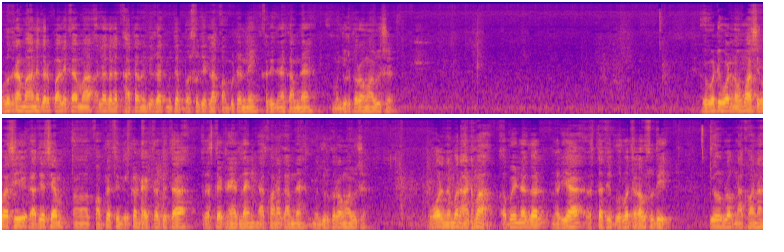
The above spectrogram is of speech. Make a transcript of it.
વડોદરા મહાનગરપાલિકામાં અલગ અલગ ખાતાની જરૂરિયાત મુજબ બસો જેટલા કોમ્પ્યુટરની ખરીદીના કામને મંજૂર કરવામાં આવ્યું છે. વહીવટી વોર્ડ નવમાં સેવાસી રાધેશ્યામ અ, કોમ્પ્લેક્સથી નીલકંઠ હાઈટ તરફ જતા રસ્તે ડ્રેનેજ લાઇન નાખવાના કામને મંજૂર કરવામાં આવ્યું છે. વોર્ડ નંબર આઠમાં અભયનગર નડિયા રસ્તાથી ગોરવા તળાવ સુધી પ્યોર બ્લોક નાખવાના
